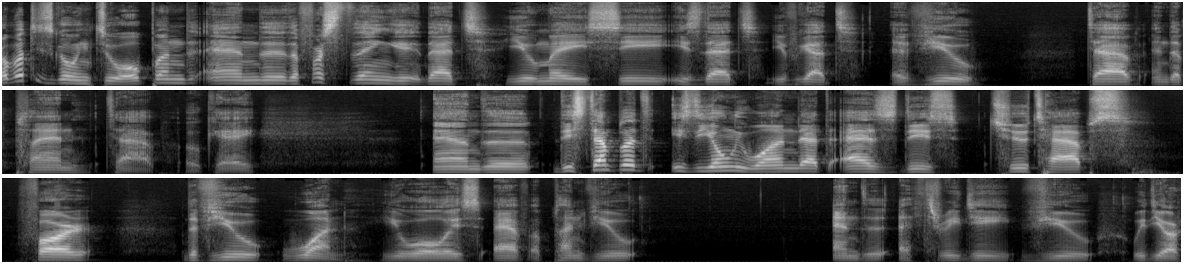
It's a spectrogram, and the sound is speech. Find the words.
Robot is going to open and uh, the first thing that you may see is that you've got a view tab and a plan tab okay? And uh, this template is the only one that has these two tabs for the view 1 you always have a plan view and a 3D view with your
